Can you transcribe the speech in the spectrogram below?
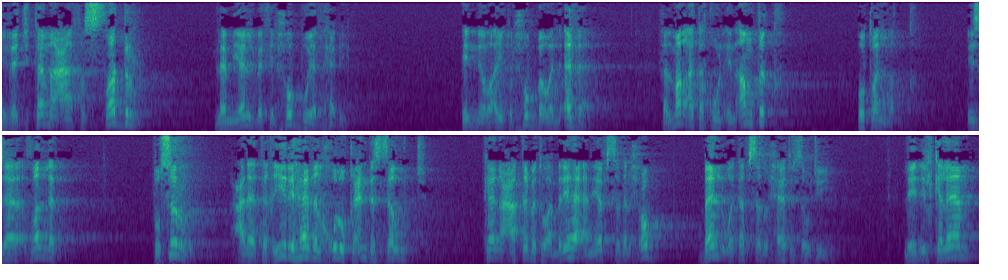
إذا اجتمع في الصدر لم يلبث الحب يذهبي. إني رأيت الحب والأذى. فالمرأة تقول إن أنطق أطلق. إذا ظلت تصر على تغيير هذا الخلق عند الزوج كان عاقبة أمرها أن يفسد الحب بل وتفسد الحياة الزوجية. لأن الكلام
